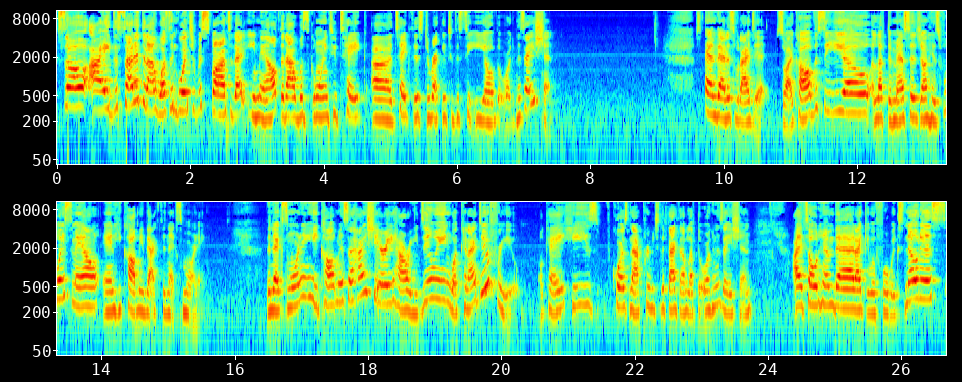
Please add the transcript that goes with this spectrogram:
so I decided that I wasn't going to respond to that email. That I was going to take uh, take this directly to the CEO of the organization. And that is what I did. So I called the CEO, left a message on his voicemail, and he called me back the next morning. The next morning, he called me and said, Hi, Sherry, how are you doing? What can I do for you? Okay. He's, of course, not privy to the fact that I've left the organization. I told him that I give a four weeks notice.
